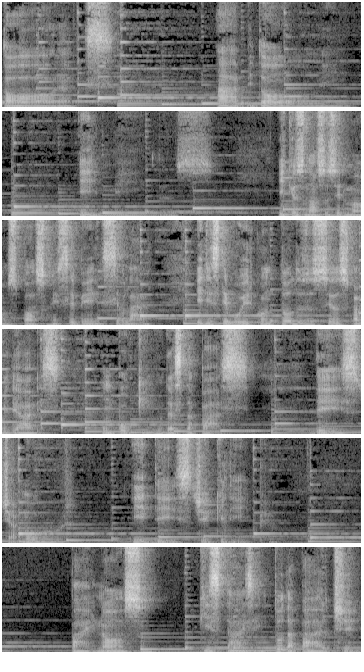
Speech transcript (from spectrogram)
tórax, abdômen e que os nossos irmãos possam receber em seu lar e distribuir com todos os seus familiares um pouquinho desta paz, deste amor e deste equilíbrio. Pai nosso, que estais em toda parte,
